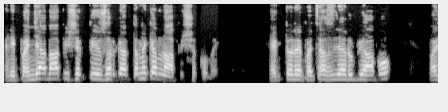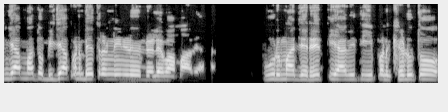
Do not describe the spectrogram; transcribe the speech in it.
અને પંજાબ આપી શકતી હોય સરકાર, તમે કેમ ન આપી શકો ભાઈ? હેક્ટરે પચાસ હજાર રૂપિયા આપો. પંજાબમાં તો બીજા પણ બે ત્રણ નિર્ણયો લેવામાં આવ્યા હતા. પૂરમાં જે રેતી આવી હતી, એ પણ ખેડૂતો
